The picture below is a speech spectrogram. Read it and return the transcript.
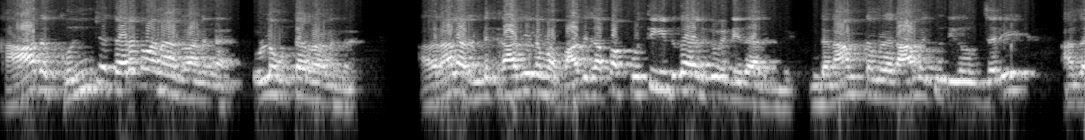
காதை கொஞ்சம் திறக்க வேணாடுறானுங்க உள்ள விட்டுறானுங்க அதனால ரெண்டு காதையும் நம்ம பாதுகாப்பா பொத்திக்கிட்டு தான் இருக்க வேண்டியதா இருக்குது. இந்த நாம் தமிழர் ஆமை குஞ்சுகளும் சரி அந்த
